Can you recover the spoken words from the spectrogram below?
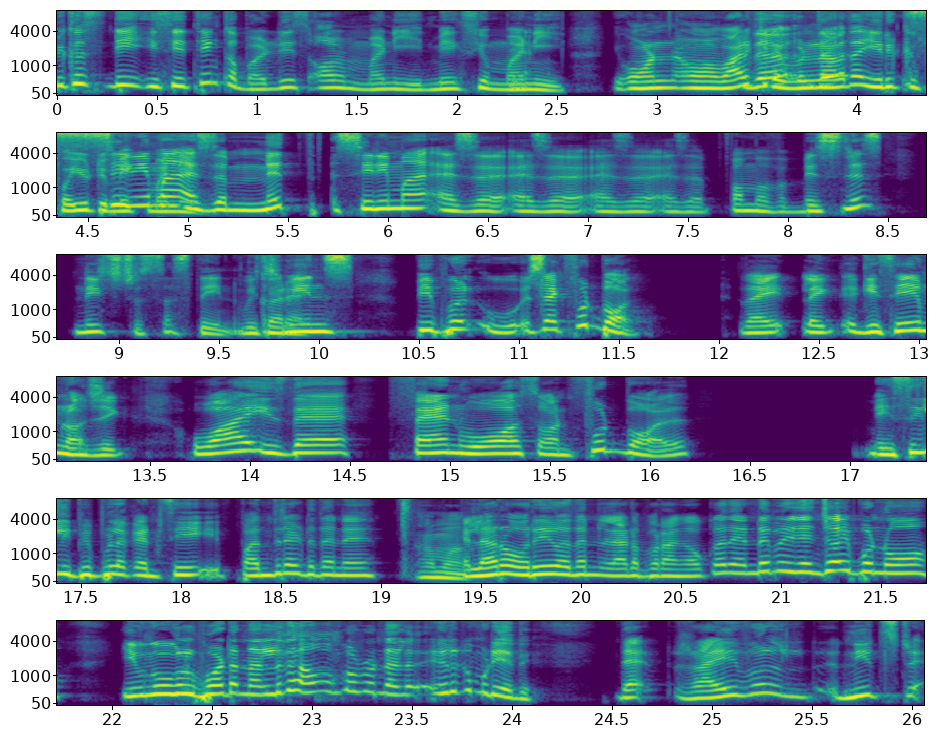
Because the is you think about this all money it makes you money உன் உன் வாழ்க்கையில இவ்வளவு தான் இருக்கு to make cinema money as a myth, cinema as a as a as a as a form of a business needs to sustain, which Correct. means people who it's like football, right? Like again, same logic. Why is there fan wars on football? Basically, people can say பந்திரெட்டு தானே எல்லாரும் ஒரே தானே விளையாட போறாங்க உட்காந்து ரெண்டு பேரும் என்ஜாய் பண்ணுவோம் இவங்க உங்களுக்கு போட்ட நல்லது அவங்க போட்ட நல்லது இருக்க முடியாது that rival needs to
